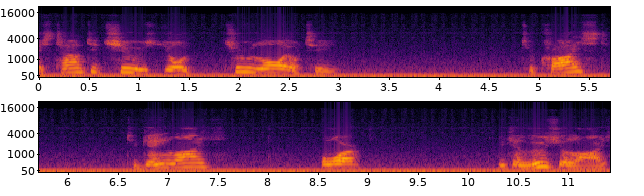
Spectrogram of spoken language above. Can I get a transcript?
It's time to choose your true loyalty to Christ to gain life, or you can lose your life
